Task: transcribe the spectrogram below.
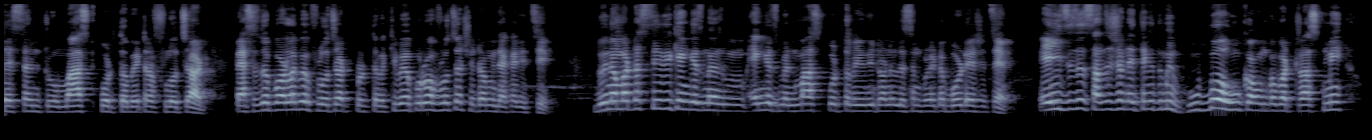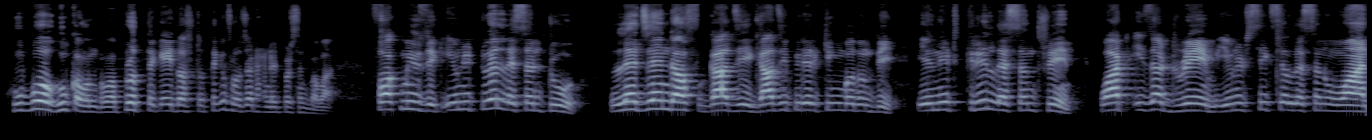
লেসন টু মাস্ট পড়তে হবে এটার ফ্লো চার্ট প্যাসেজও পড়া লাগবে ফ্লো চার্ট পড়তে হবে। কীভাবে পড়ব ফ্লো চার্ট সেটা আমি দেখা দিচ্ছি। দুই নাম্বারটা সিভিক এঙ্গেজমেন্ট এঙ্গেজমেন্ট মাস্ট পড়তে হবে ইউনিট ওয়ানের লেসন পড়ে, এটা বোর্ডে এসেছে। এই যে যে সাজেশন এর থেকে তুমি হুবো হু কাউন্ট পাবা ট্রাস্ট মি হুবো হু কাউন্ট পাবা, প্রত্যেক এই দশটার থেকে ফ্লো চার্ট হান্ড্রেড পার্সেন্ট পাবা folk music unit twelve lesson two legend of Gazi Gazi পীরের কিংবদন্তি unit three lesson three what is a dream unit six এর lesson one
